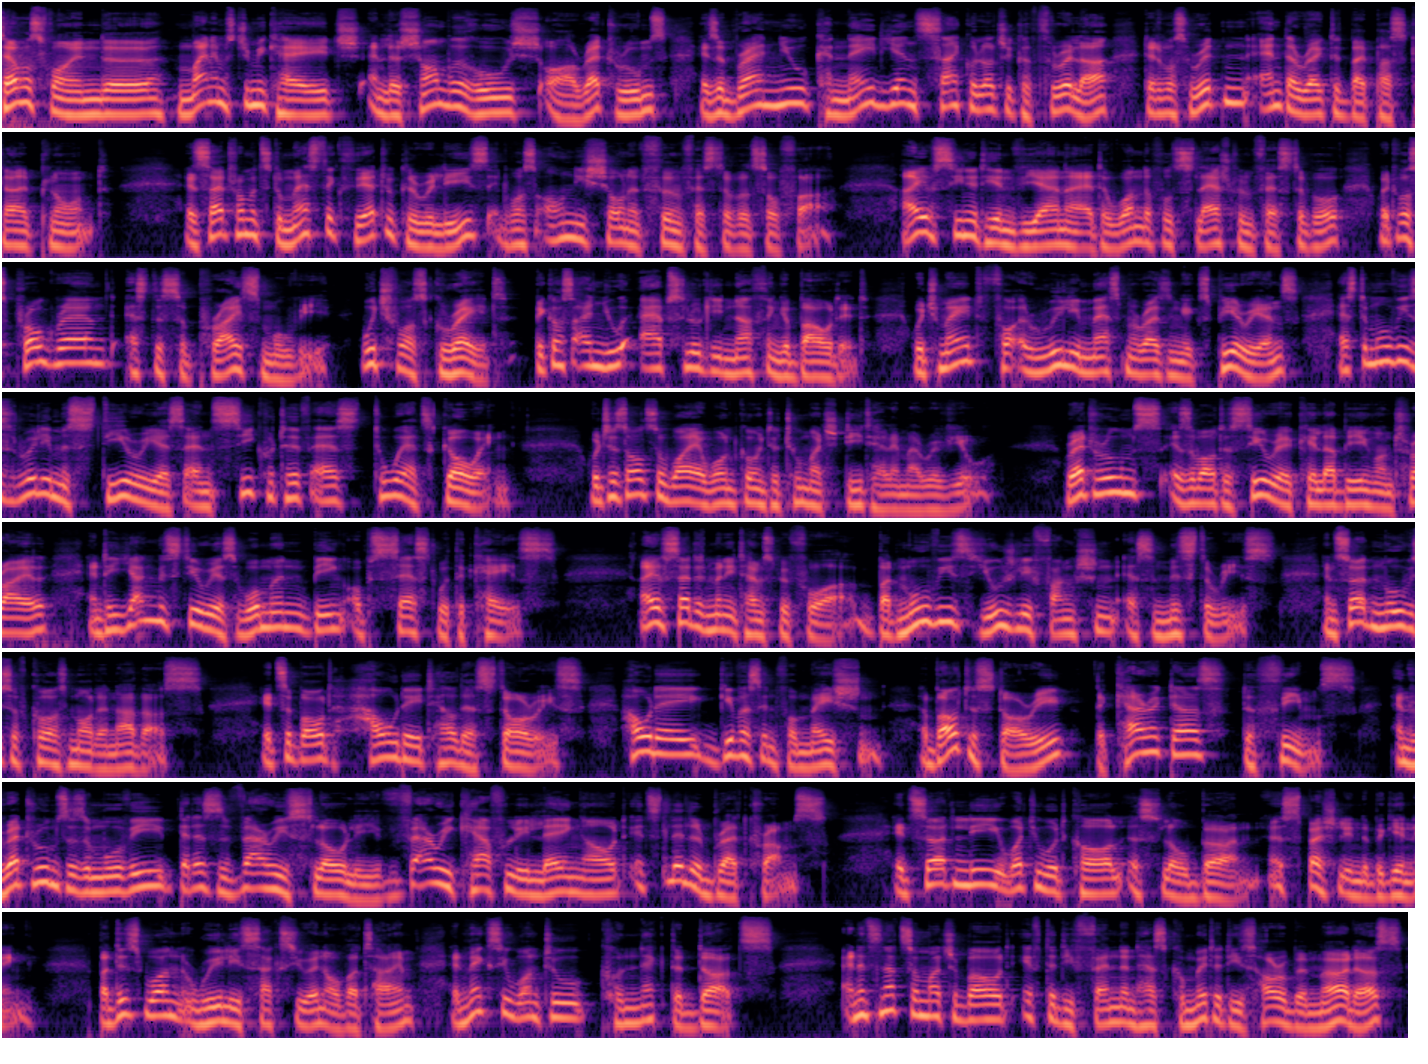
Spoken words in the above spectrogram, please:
Servus Freunde, my name is Jimmy Cage and Les chambres rouges or Red Rooms is a brand new Canadian psychological thriller that was written and directed by Pascal Plante. Aside from its domestic theatrical release, it was only shown at film festivals so far. I have seen it here in Vienna at a wonderful slash film festival where it was programmed as the surprise movie, which was great because I knew absolutely nothing about it, which made for a really mesmerizing experience as the movie is really mysterious and secretive as to where it's going, which is also why I won't go into too much detail in my review. Red Rooms is about a serial killer being on trial and a young mysterious woman being obsessed with the case. I have said it many times before, but movies usually function as mysteries, and certain movies, of course, more than others. It's about how they tell their stories, how they give us information about the story, the characters, the themes. And Red Rooms is a movie that is very slowly, very carefully laying out its little breadcrumbs. It's certainly what you would call a slow burn, especially in the beginning. But this one really sucks you in over time and makes you want to connect the dots. And it's not so much about if the defendant has committed these horrible murders,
